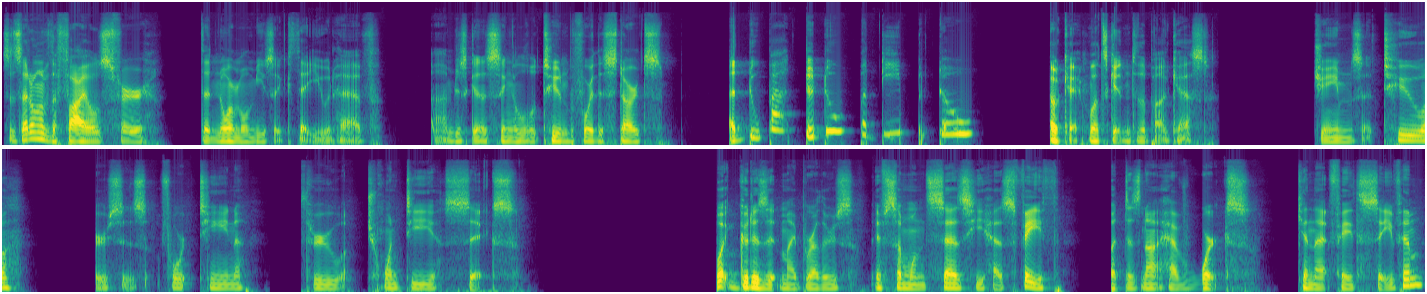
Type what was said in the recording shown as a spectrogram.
Since I don't have the files for the normal music that you would have, I'm just gonna sing a little tune before this starts. A doopa doo doopa deep do. Okay, let's get into the podcast. James 2, verses 14 through 26. What good is it, my brothers, if someone says he has faith but does not have works? Can that faith save him?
